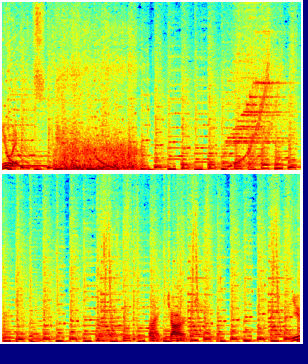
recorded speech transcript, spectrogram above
Knew it. Fine, charge. You,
